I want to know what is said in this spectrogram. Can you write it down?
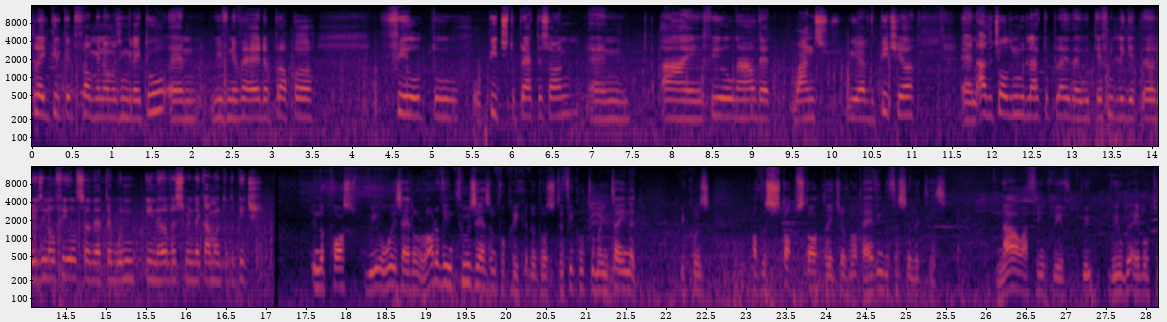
played cricket from when I was in grade two, and we've never had a proper field to pitch to practice on. And I feel now that once we have the pitch here, and other children would like to play, they would definitely get the original feel so that they wouldn't be nervous when they come onto the pitch. In the past, we always had a lot of enthusiasm for cricket. It was difficult to maintain it because of the stop-start nature of not having the facilities. Now I think we've, we, will be able to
